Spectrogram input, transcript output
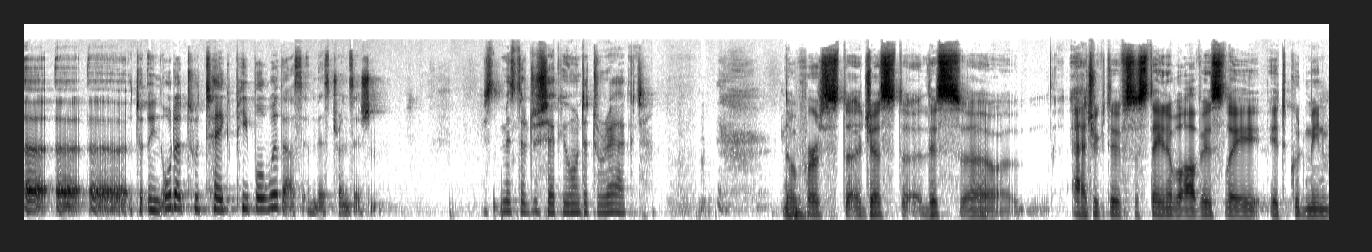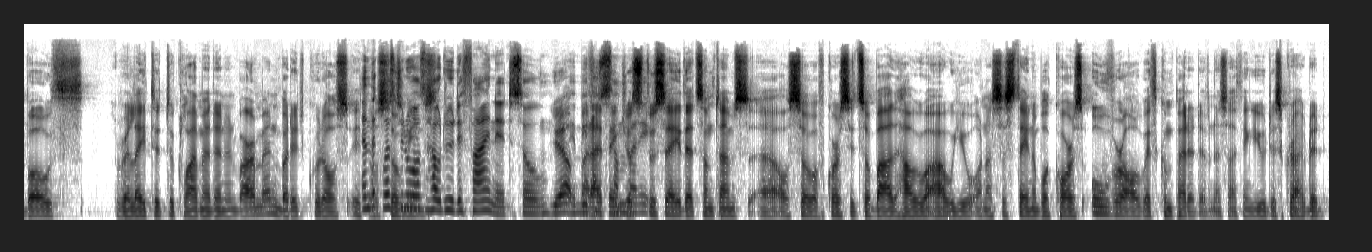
uh, uh, uh, to, in order to take people with us in this transition. Mr. Duszek, you wanted to react. No, first, uh, just uh, this uh, adjective sustainable, obviously, it could mean both related to climate and environment, but it could also. It and the also question was how do you define it? So yeah, but I think just to say that sometimes uh, also, of course, it's about how are you on a sustainable course overall with competitiveness. I think you described it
